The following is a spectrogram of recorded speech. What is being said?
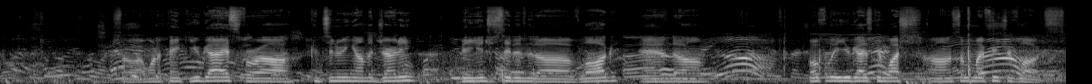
So I want to thank you guys for uh, continuing on the journey, being interested in the uh, vlog, and um, hopefully you guys can watch uh, some of my future vlogs.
